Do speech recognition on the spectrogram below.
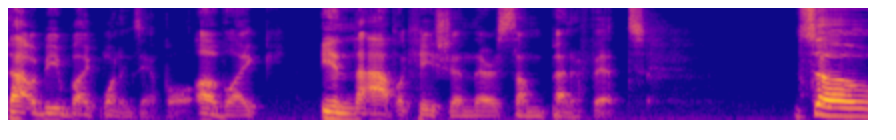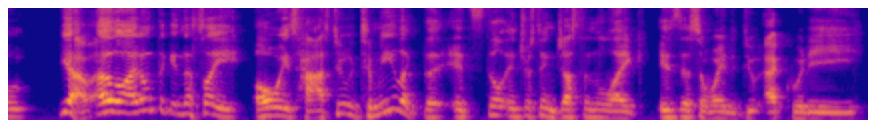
that would be like one example of like in the application, there's some benefit. So, yeah, although I don't think it necessarily always has to. To me, like the it's still interesting just in the like, is this a way to do equity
